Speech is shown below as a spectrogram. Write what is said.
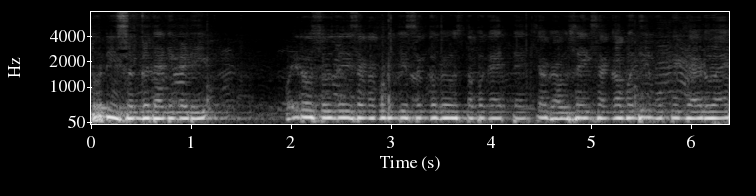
दोन्ही संघ त्या ठिकाणी भैरव सोजई संघाकडून जे संघ व्यवस्थापक आहेत. त्यांच्या व्यावसायिक संघामधील मुख्य खेळाडू आहे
